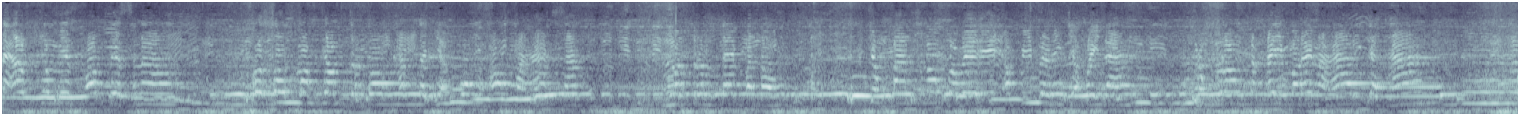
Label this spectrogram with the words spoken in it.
តែអត់ខ្ញុំមានផលវាសនាក៏សូមមកខ្ញុំត្រកងខណ្ឌតយពងអង្គមហាក្សត្រមិនត្រឹមតែប៉ុណ្ណោះខ្ញុំបានស្នងប្រវេរីអំពីព្រះរាជបិតាគ្រប់គ្រងទឹកដីបរិមហារាជថាម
